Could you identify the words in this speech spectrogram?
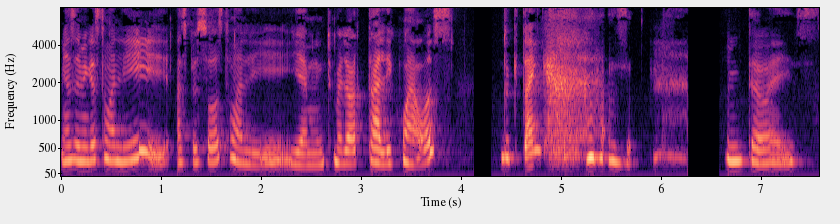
minhas amigas estão ali, as pessoas estão ali e é muito melhor estar tá ali com elas do que estar tá em casa. Então é isso.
